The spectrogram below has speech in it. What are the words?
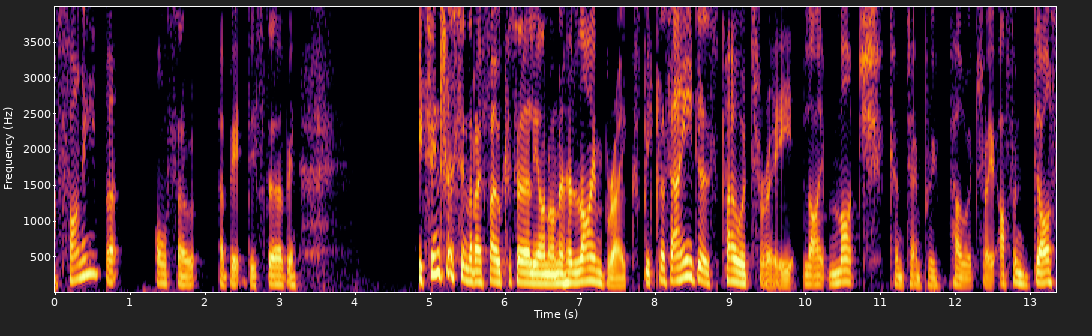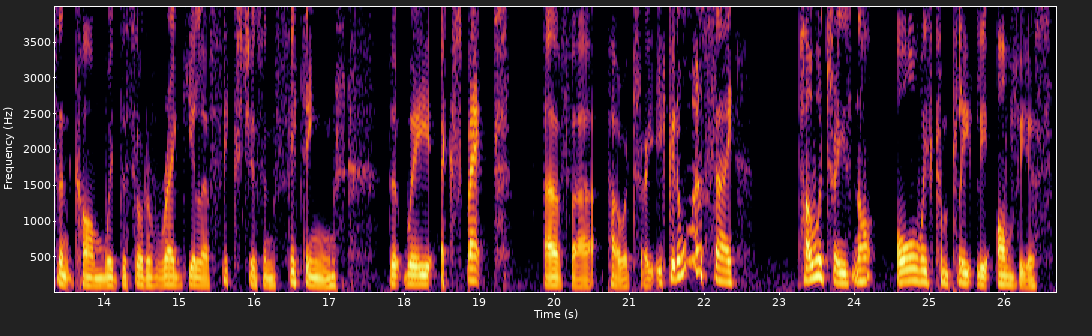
funny, but also a bit disturbing. It's interesting that I focus early on on her line breaks because Ada's poetry, like much contemporary poetry, often doesn't come with the sort of regular fixtures and fittings that we expect of uh, poetry. You could almost say poetry is not always completely obvious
